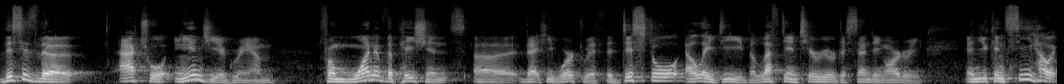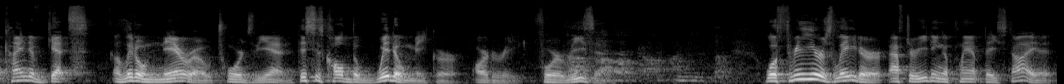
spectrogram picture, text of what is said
This is the actual angiogram from one of the patients uh, that he worked with, the distal LAD, the left anterior descending artery. And you can see how it kind of gets a little narrow towards the end. This is called the widowmaker artery for a reason. Well, three years later, after eating a plant based diet,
